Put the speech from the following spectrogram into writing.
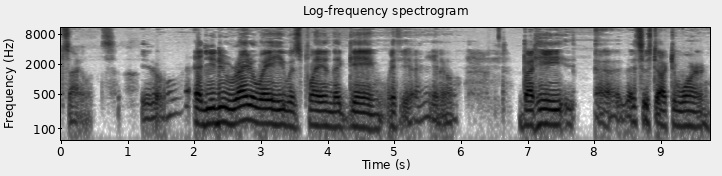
silence. You know, and you knew right away he was playing the game with you. You know, but he, uh, this was Dr. Warren,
